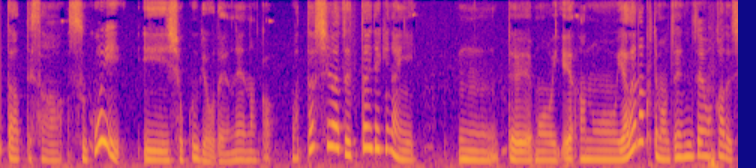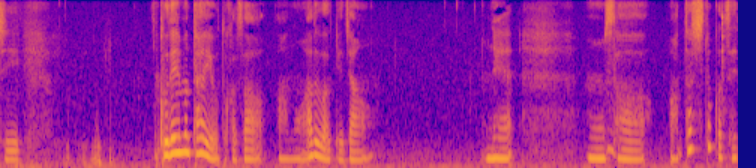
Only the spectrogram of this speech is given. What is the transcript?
ンターってさすごいいい職業だよね。なんか私は絶対できないうんってもうやあのやらなくても全然わかるしクレーム対応とかさあのあるわけじゃん。ね。もうさ私とか絶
